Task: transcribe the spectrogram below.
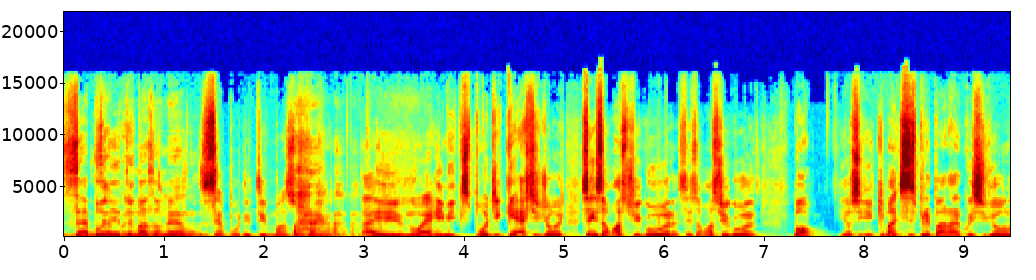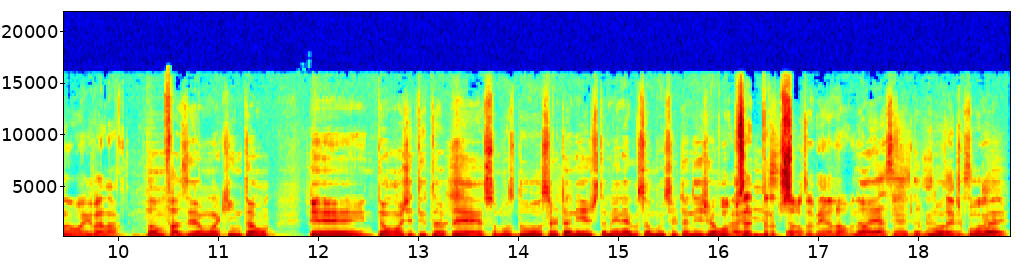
Zé Bonito, Bonito, mais ou mais ou menos. Zé Bonito e mais ou menos. Tá aí, no R-Mix Podcast de hoje. Vocês são umas figuras, vocês são umas figuras. Bom, e é o seguinte, que mais que vocês prepararam com esse violão aí? Vai lá. Vamos fazer um aqui então. É, então a gente tá- é, somos do sertanejo também, né? Gostamos muito de sertanejão. Vamos precisar de raiz e tradução tal. também ou não? Não, essa é de boa. Tá de essa boa.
